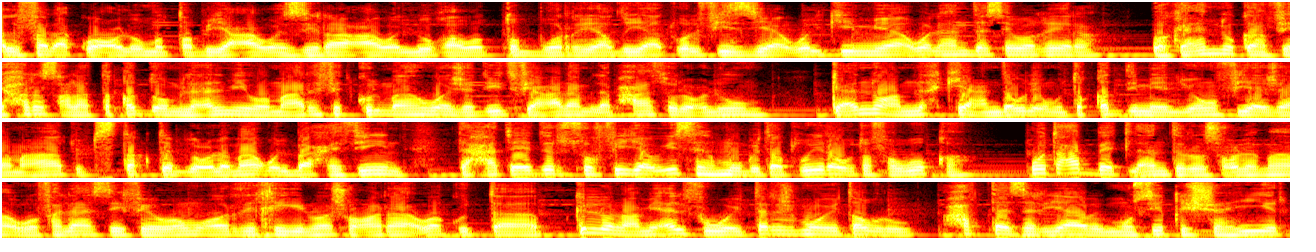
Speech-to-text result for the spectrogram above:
الفلك وعلوم الطبيعة والزراعة واللغة والطب والرياضيات والفيزياء والكيمياء والهندسة وغيرها. وكأنه كان في حرص على التقدم العلمي ومعرفة كل ما هو جديد في عالم الأبحاث والعلوم. كأنه عم نحكي عن دولة متقدمة اليوم فيها جامعات وبتستقطب العلماء والباحثين لحتى يدرسوا فيها ويساهموا بتطويرها وتفوقها. وتعبت الأندلس علماء وفلاسفة ومؤرخين وشعراء وكتاب كلهم عم يألفوا ويترجموا ويطوروا. حتى زرياب الموسيقي الشهير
